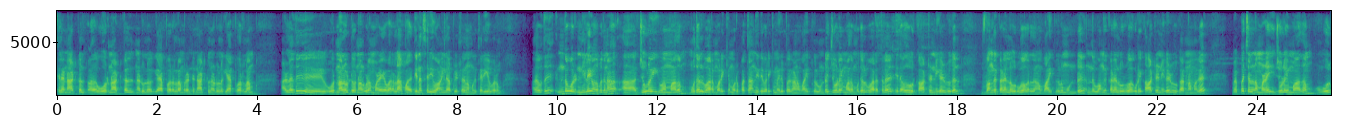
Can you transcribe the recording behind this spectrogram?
சில நாட்கள் அதாவது ஒரு நாட்கள் நடுவில் கேப் வரலாம் ரெண்டு நாட்கள் நடுவில் கேப் வரலாம் அல்லது ஒரு நாள் விட்டு ஒரு நாள் கூட மழை வரலாம். அது தினசரி வானிலை அப்டேட்டில் நமக்கு தெரிய வரும். அதாவது இந்த ஒரு நிலை வந்து பார்த்திங்கன்னா ஜூலை மாதம் முதல் வாரம் வரைக்கும் ஒரு பத்தாம் தேதி வரைக்கும் இருப்பதற்கான வாய்ப்புகள் உண்டு. ஜூலை மாதம் முதல் வாரத்தில் ஏதாவது ஒரு காற்று நிகழ்வுகள் வங்கக்கடலில் உருவாகிறதுக்கான வாய்ப்புகளும் உண்டு. இந்த வங்கக்கடல் உருவாகக்கூடிய காற்று நிகழ்வு காரணமாக வெப்பச்சலன மழை ஜூலை மாதம் ஒரு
